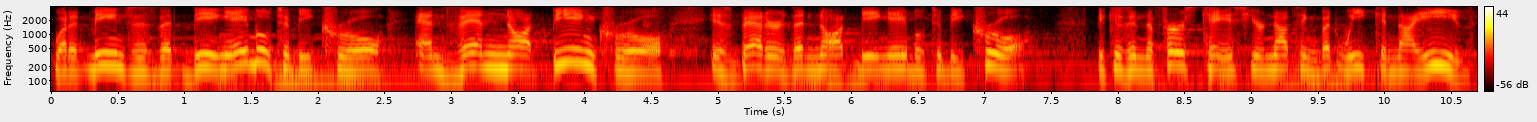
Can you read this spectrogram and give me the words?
What it means is that being able to be cruel and then not being cruel is better than not being able to be cruel. Because in the first case, you're nothing but weak and naive.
